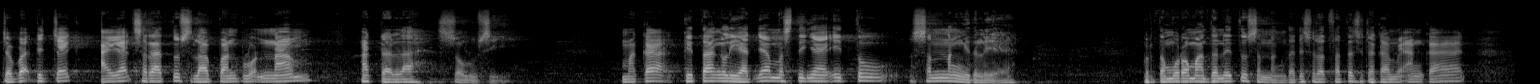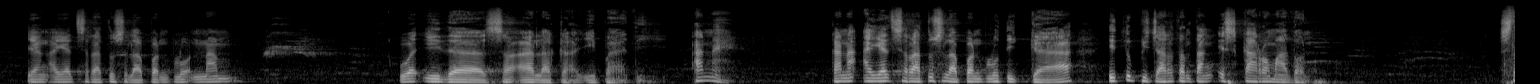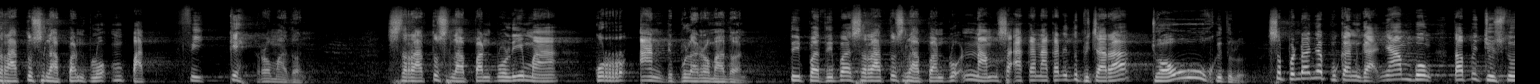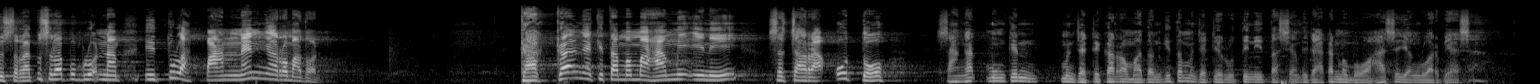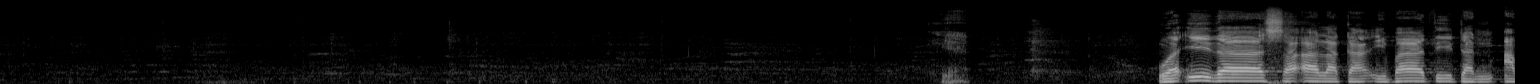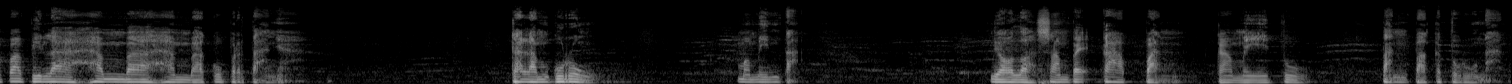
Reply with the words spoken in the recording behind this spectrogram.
coba dicek ayat 186 adalah solusi. Maka kita ngelihatnya mestinya itu seneng gitu ya. Bertemu Ramadan itu seneng. Tadi surat Fatih sudah kami angkat. Yang ayat 186 Wa idza sa'alaka ibadi. Aneh. Karena ayat 183 itu bicara tentang SK Ramadan. 184 fikih Ramadan. 185 Quran di bulan Ramadan. Tiba-tiba 186 seakan-akan itu bicara jauh gitu loh. Sebenarnya bukan nggak nyambung, tapi justru 186 itulah panennya Ramadan. Gagalnya kita memahami ini secara utuh sangat mungkin menjadikan Ramadan kita menjadi rutinitas yang tidak akan membawa hasil yang luar biasa. Ya. Wa idza sa'alaka ibadi dan apabila hamba-hambaku bertanya. dalam kurung meminta. Ya Allah, sampai kapan kami itu tanpa keturunan?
